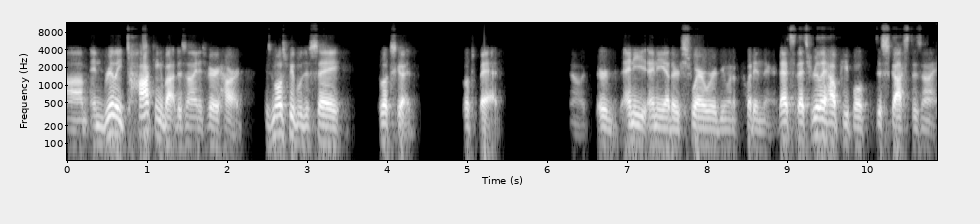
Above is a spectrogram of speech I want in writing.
Um, and really talking about design is very hard because most people just say, looks good, looks bad, you know, or any any other swear word you want to put in there. That's that's really how people discuss design,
